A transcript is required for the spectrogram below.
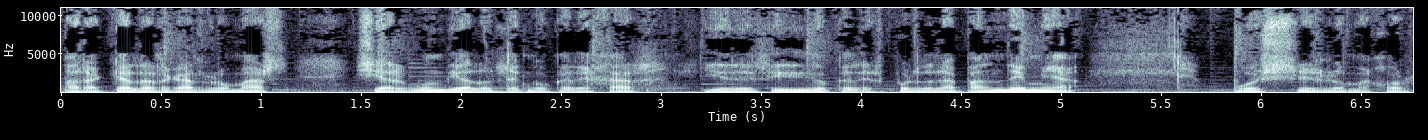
¿Para qué alargarlo más si algún día lo tengo que dejar? Y he decidido que después de la pandemia, pues es lo mejor.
